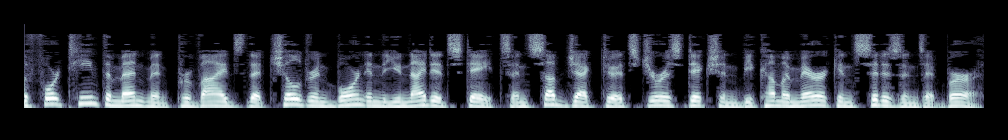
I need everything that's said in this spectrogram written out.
The Fourteenth Amendment provides that children born in the United States and subject to its jurisdiction become American citizens at birth.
